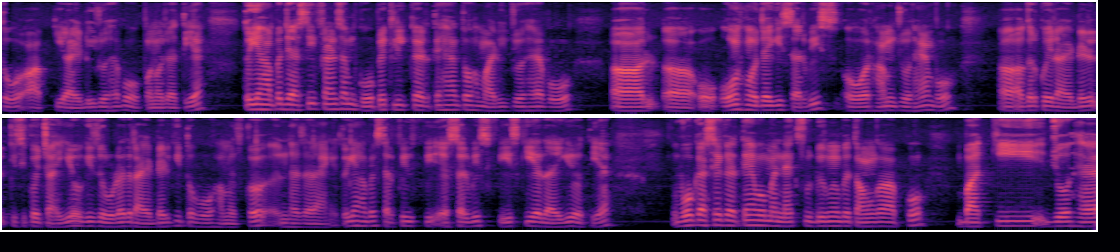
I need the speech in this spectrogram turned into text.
तो आपकी आईडी जो है वो ओपन हो जाती है। तो यहाँ पर जैसे ही फ्रेंड्स हम गो पे क्लिक करते हैं तो हमारी जो है वो ऑन हो जाएगी सर्विस और हम जो हैं वो आ, अगर कोई राइडर किसी को चाहिए होगी ज़रूरत राइडर की तो वो हम इसको नज़र आएँगे। तो यहाँ पे सर्विस फ़ी, सर्विस फ़ीस की अदायगी होती है। वो कैसे करते हैं वो मैं नेक्स्ट वीडियो में बताऊँगा आपको। बाकी जो है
